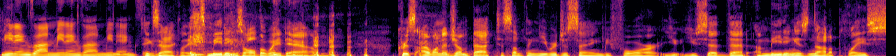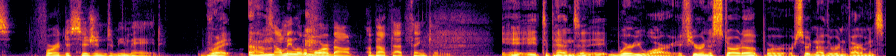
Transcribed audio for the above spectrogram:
Meetings on meetings on meetings. Exactly. It's meetings all the way down. Chris, I want to jump back to something you were just saying before. You, you said that a meeting is not a place for a decision to be made. Right. Um, Tell me a little more about, about that thinking. It, depends uh, where you are. If you're in a startup or, or certain other environments,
